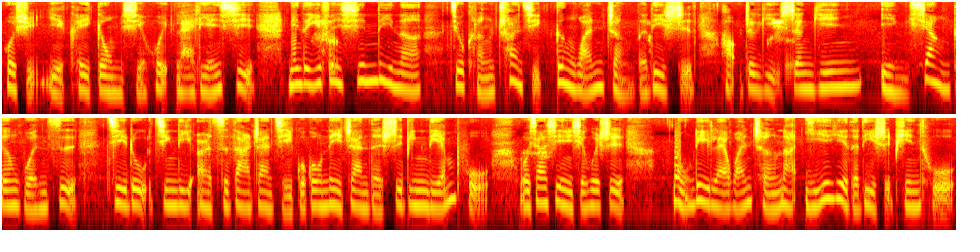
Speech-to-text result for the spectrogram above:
或许也可以跟我们协会来联系。您的一份心力呢，就可能串起更完整的历史。好，这个以声音。影像跟文字记录经历二次大战及国共内战的士兵脸谱，我相信协会是努力来完成那一页页的历史拼图。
